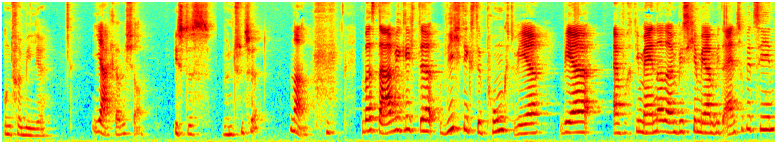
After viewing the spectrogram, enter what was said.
und Familie. Ja, glaube ich schon. Ist das wünschenswert? Nein. Was da wirklich der wichtigste Punkt wäre, wäre einfach die Männer da ein bisschen mehr mit einzubeziehen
